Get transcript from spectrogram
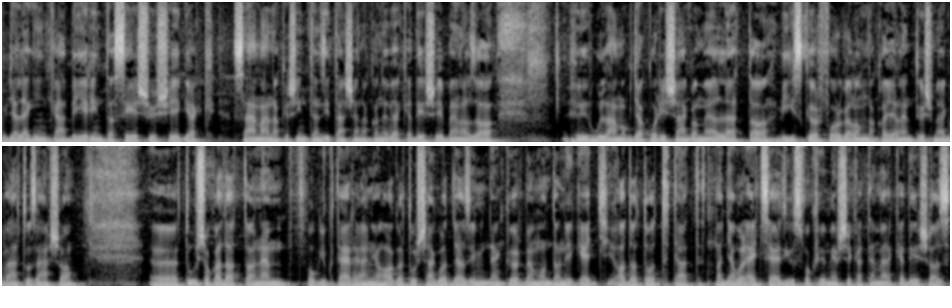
ugye leginkább érint a szélsőségek számának és intenzitásának a növekedésében, az a hőhullámok gyakorisága mellett a vízkörforgalomnak a jelentős megváltozása. Túl sok adattal nem fogjuk terhelni a hallgatóságot, de azért minden körben mondanék egy adatot, tehát nagyjából egy Celsius fok hőmérséklet emelkedés az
